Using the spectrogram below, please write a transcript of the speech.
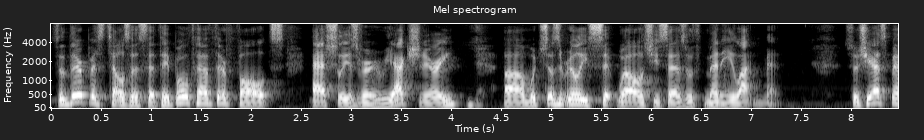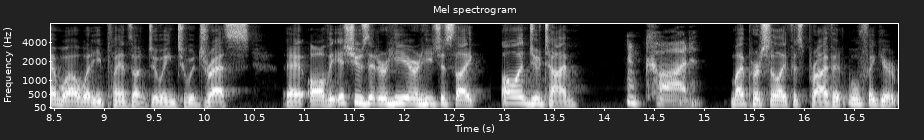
So the therapist tells us that they both have their faults. Ashley is very reactionary, um, which doesn't really sit well, she says, with many Latin men. So she asks Manuel what he plans on doing to address uh, all the issues that are here, and he's just like, all in due time. Oh, God. My personal life is private. We'll figure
